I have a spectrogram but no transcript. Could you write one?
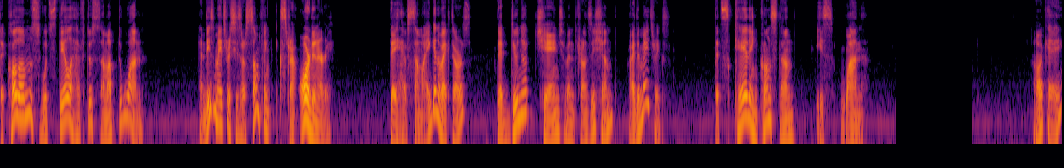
The columns would still have to sum up to 1. And these matrices are something extraordinary. They have some eigenvectors that do not change when transitioned by the matrix. That scaling constant is 1. Okay,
